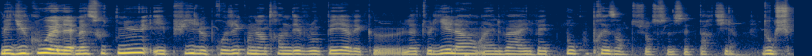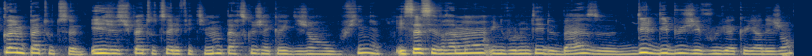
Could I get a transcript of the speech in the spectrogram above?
mais du coup, elle m'a soutenue. Et puis le projet qu'on est en train de développer avec euh, l'atelier, là, elle va, elle va être beaucoup présente sur cette partie-là. Donc je suis quand même pas toute seule. Et je suis pas toute seule effectivement parce que j'accueille des gens en woofing. Et ça c'est vraiment une volonté de base. Dès le début j'ai voulu accueillir des gens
